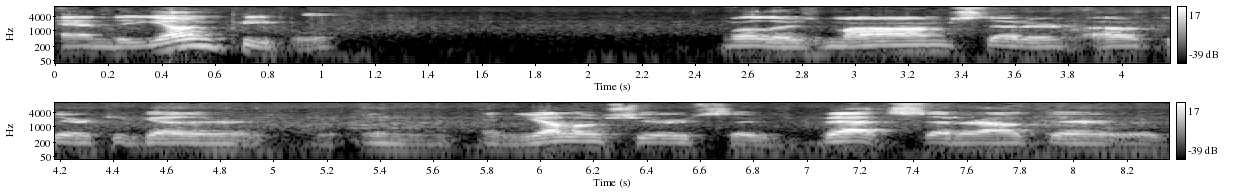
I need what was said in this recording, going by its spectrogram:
And the young people, well, there's moms that are out there together in, in yellow shirts. There's vets that are out there with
